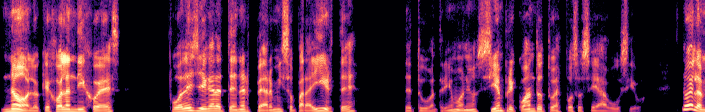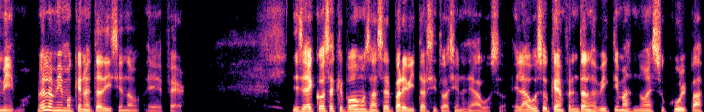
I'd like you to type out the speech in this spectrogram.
No, lo que Holland dijo es, puedes llegar a tener permiso para irte de tu matrimonio siempre y cuando tu esposo sea abusivo. No es lo mismo, no es lo mismo que nos está diciendo eh, Fair. Dice, hay cosas que podemos hacer para evitar situaciones de abuso. El abuso que enfrentan las víctimas no es su culpa,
